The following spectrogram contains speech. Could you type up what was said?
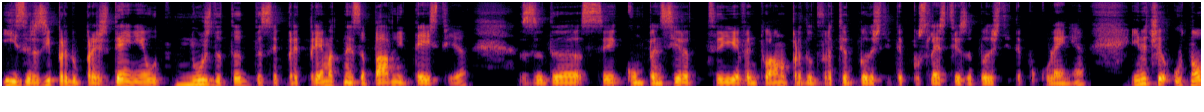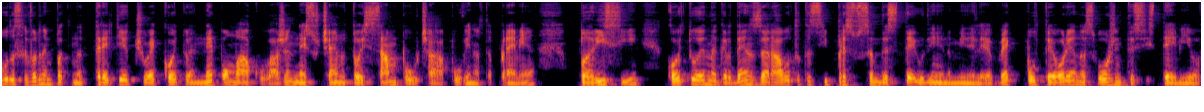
и изрази предупреждение от нуждата да се предприемат незабавни действия, за да се компенсират и евентуално предотвратят бъдещите последствия за бъдещите поколения. Иначе отново да се върнем пък на третия човек, който е не по-малко важен, не случайно той сам получава половината премия, Париси, който е награден за работата си през 80-те години на миналия век по теория на сложните системи в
